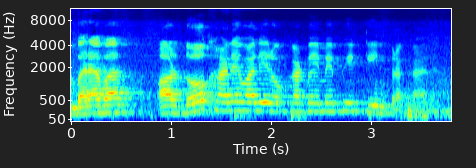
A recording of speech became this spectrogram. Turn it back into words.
बराबर। और दो खाने वाली रोकड़ बही में फिर तीन प्रकार है।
